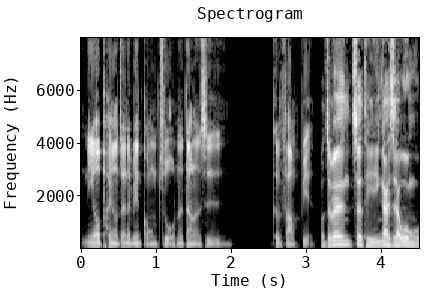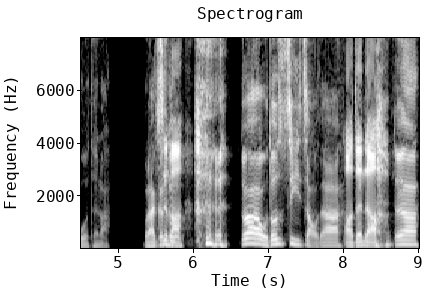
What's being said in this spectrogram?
你有朋友在那边工作，那当然是更方便。我这边这题应该是在问我的啦，我来跟是吗？对啊，我都是自己找的啊。哦，真的哦？对啊。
